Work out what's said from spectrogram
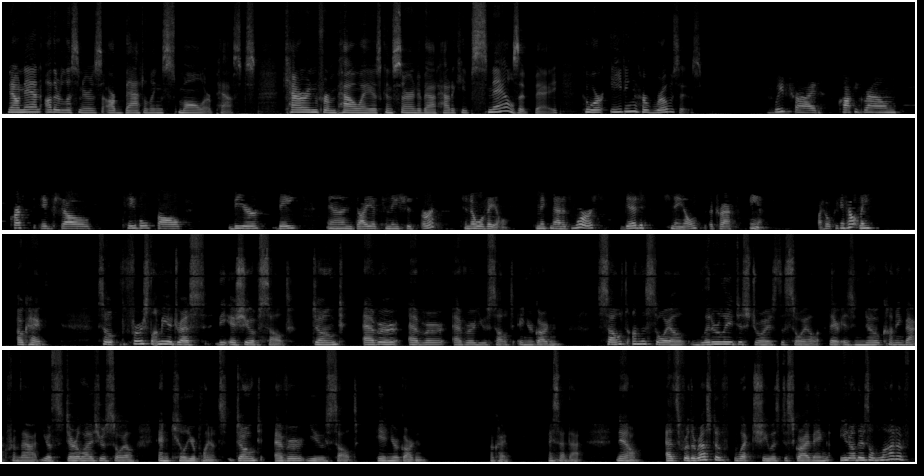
Now, Nan, other listeners are battling smaller pests. Karen from Poway is concerned about how to keep snails at bay who are eating her roses. We've tried coffee grounds, crushed eggshells, table salt, beer, baits, and diatomaceous earth to no avail. To make matters worse, dead snails attract ants. I hope you can help me. Okay. So first, let me address the issue of salt. Don't ever, ever, ever use salt in your garden. Salt on the soil literally destroys the soil. There is no coming back from that. You'll sterilize your soil and kill your plants. Don't ever use salt in your garden. Okay, I said that. Now, as for the rest of what she was describing, you know, there's a lot of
